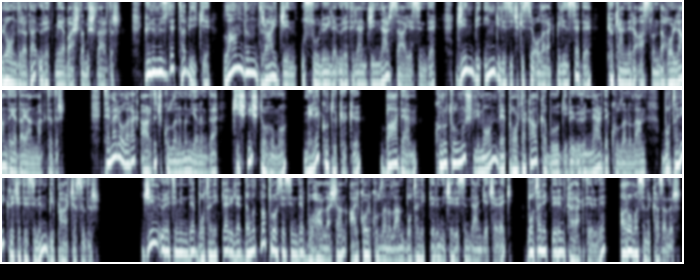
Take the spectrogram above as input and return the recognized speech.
Londra'da üretmeye başlamışlardır. Günümüzde tabii ki London Dry Gin usulüyle üretilen cinler sayesinde cin bir İngiliz içkisi olarak bilinse de kökenleri aslında Hollanda'ya dayanmaktadır. Temel olarak ardıç kullanımın yanında kişniş tohumu, melek otu kökü, badem, kurutulmuş limon ve portakal kabuğu gibi ürünler de kullanılan botanik reçetesinin bir parçasıdır. Cin üretiminde botanikler ile damıtma prosesinde buharlaşan alkol kullanılan botaniklerin içerisinden geçerek botaniklerin karakterini, aromasını kazanır.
